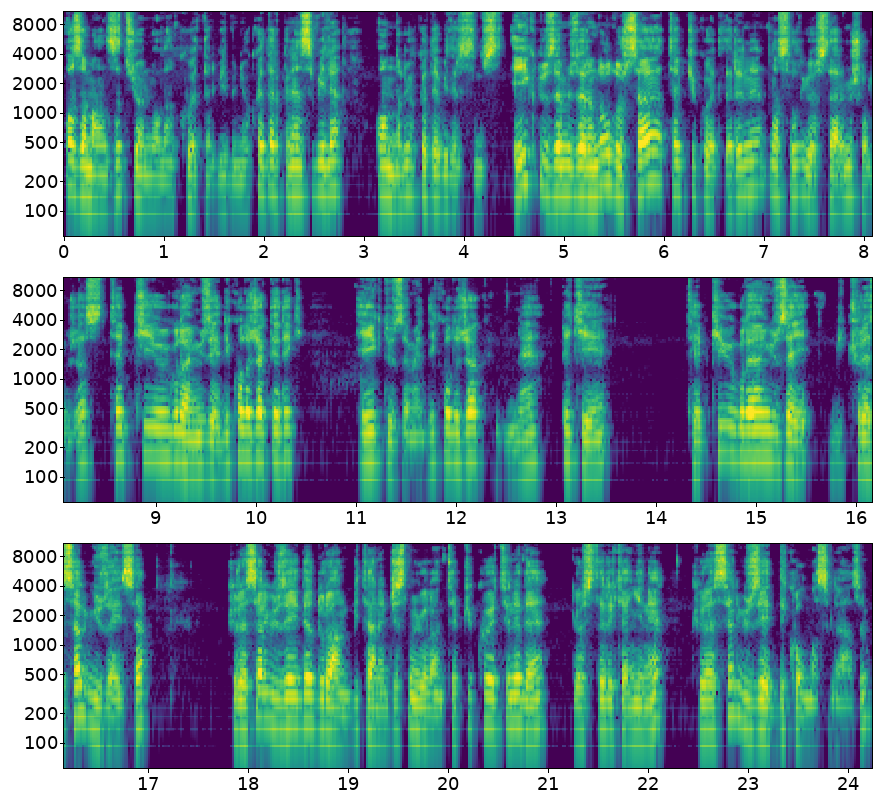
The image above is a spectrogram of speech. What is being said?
o zaman zıt yönlü olan kuvvetler birbirini yok eder prensibiyle onları yok edebilirsiniz. Eğik düzlem üzerinde olursa tepki kuvvetlerini nasıl göstermiş olacağız? Tepkiyi uygulayan yüzey dik olacak dedik. Eğik düzleme dik olacak. Ne? Peki tepki uygulayan yüzey bir küresel bir yüzey ise küresel yüzeyde duran bir tane cisme uygulanan tepki kuvvetini de gösterirken yine küresel yüzeye dik olması lazım.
